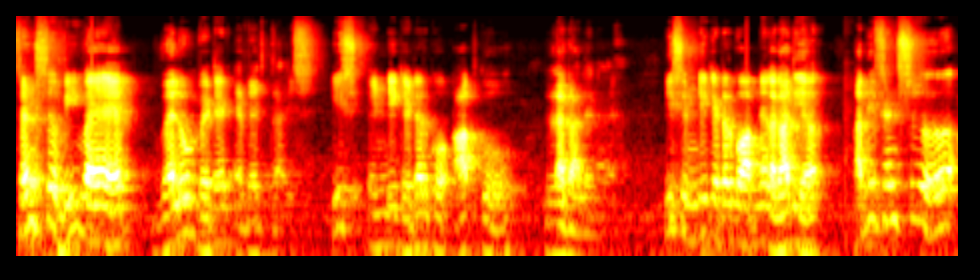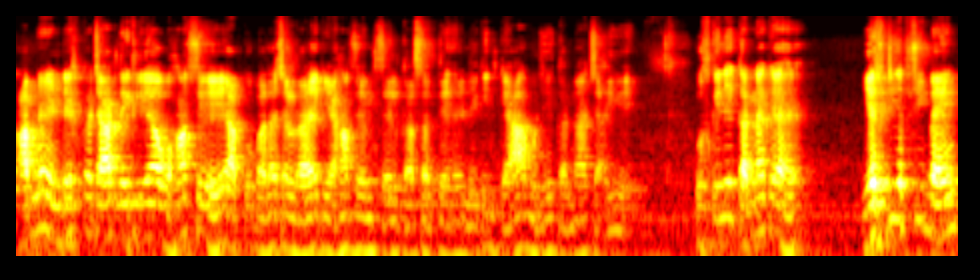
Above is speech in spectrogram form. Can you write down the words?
फ्रेंड्स वी वैप वैल्यूम वेटेड एवरेज प्राइस इस इंडिकेटर को आपको लगा लेना है। इस इंडिकेटर को आपने लगा दिया अभी फ्रेंड्स आपने इंडेक्स का चार्ट देख लिया, वहाँ से आपको पता चल रहा है कि यहाँ से हम सेल कर सकते हैं, लेकिन क्या मुझे करना चाहिए? उसके लिए करना क्या है? H D F C bank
